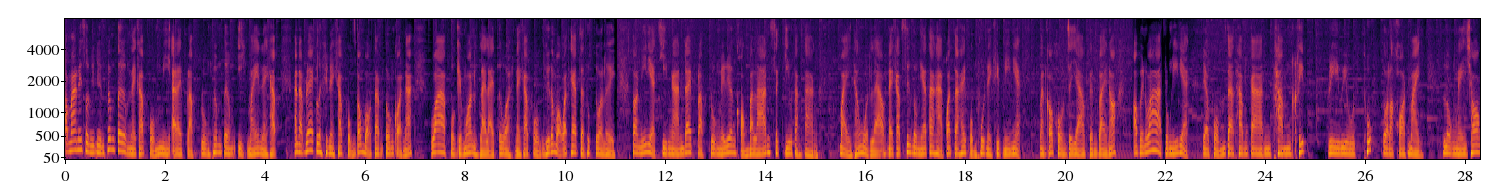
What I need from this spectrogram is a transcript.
ต่อมาในส่วนอื่นๆเพิ่มเติมนะครับผมมีอะไรปรับปรุงเพิ่มเติมอีกไหมนะครับ อันดับแรกเลยนะครับผมต้องบอกตามตรงก่อนนะ ว่าโปเกมอนหลาย ๆ ตัวนะครับผมคือต้องบอกว่าแทบจะทุกตัวเลย ตอนนี้เนี่ยทีมงานได้ปรับปรุงในเรื่องของบาลานซ์สกิลต่างๆ ใหม่ทั้งหมดแล้วนะครับซึ่งตรงนี้ถ้าหากว่าจะให้ผมพูดในคลิปนี้เนี่ยมันก็คงจะยาวเกินไปเนาะ เอาเป็นว่าตรงนี้เนี่ย เดี๋ยวผมจะทำการทำคลิปรีวิวทุกตัวละครใหม่ ลงในช่อง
